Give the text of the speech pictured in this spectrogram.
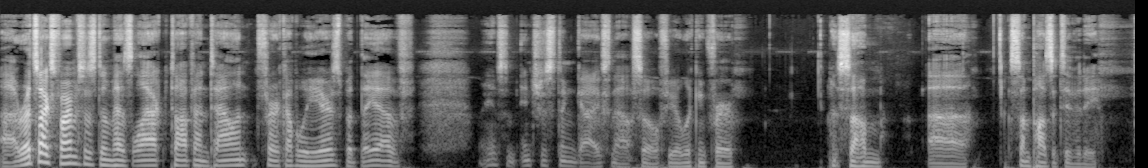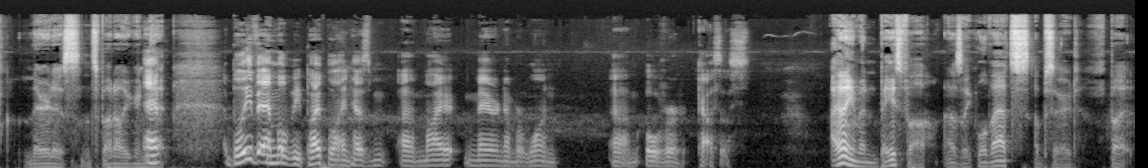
uh, Red Sox farm system has lacked top end talent for a couple of years, but they have they have some interesting guys now. So if you're looking for some uh, some positivity, there it is. That's about all you're gonna And get. I believe MLB Pipeline has uh, Meyer, Mayor number one um, over Casas. I thought meant baseball. I was like, well, that's absurd. But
